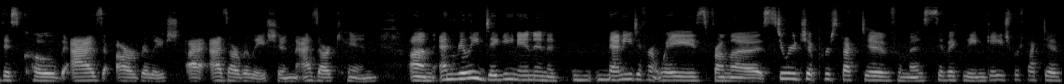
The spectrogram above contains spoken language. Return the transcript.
this cove as our relation as our relation as our kin? Um, and really digging in in a, many different ways from a stewardship perspective from a civically engaged perspective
